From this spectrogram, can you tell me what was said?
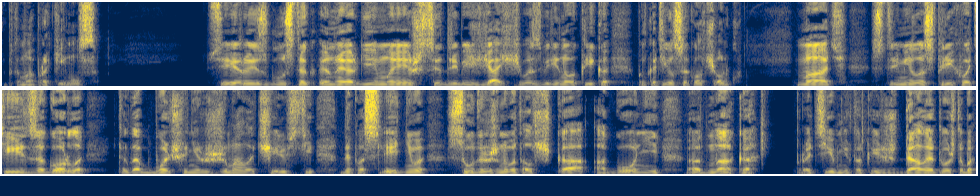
и потому опрокинулся. Серый сгусток энергии мышцы дребезжащего звериного крика подкатился к волчонку. Мать стремилась перехватить за горло, тогда больше не сжимала челюсти до последнего судорожного толчка агонии, однако противник только и ждал этого, чтобы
